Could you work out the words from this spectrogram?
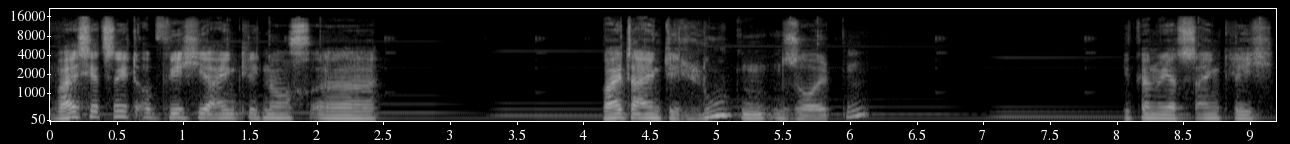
Ich weiß jetzt nicht, ob wir hier eigentlich noch äh, weiter eigentlich looten sollten. Hier können wir jetzt eigentlich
